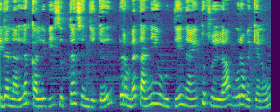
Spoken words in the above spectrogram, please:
இதை நல்லா கழுவி சுத்தம் செஞ்சுட்டு திரும்ப தண்ணியை ஊற்றி நைட்டு ஃபுல்லாக ஊற வைக்கணும்.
